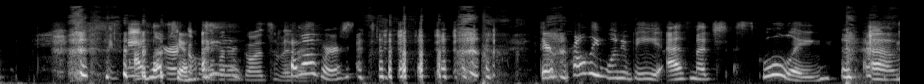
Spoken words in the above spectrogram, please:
I'd love to. Come over and go on some come over there probably wouldn't be as much schooling um,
